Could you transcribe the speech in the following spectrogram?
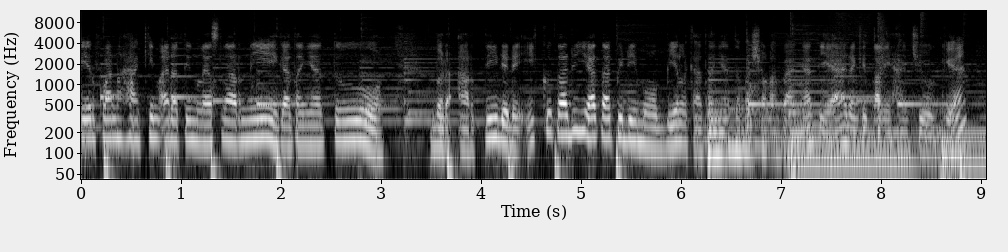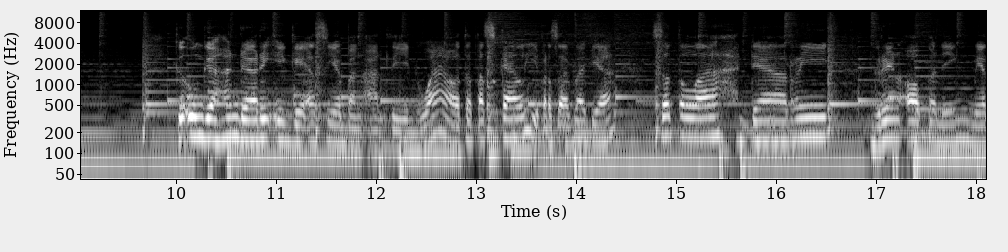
Irfan Hakim ada tim Leslar nih katanya tuh. Berarti dede ikut tadi ya, tapi di mobil katanya tuh Masya Allah banget ya. Dan kita lihat juga keunggahan dari IGS-nya Bang Adlin. Wow, tepat sekali persahabat ya. Setelah dari grand opening meet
